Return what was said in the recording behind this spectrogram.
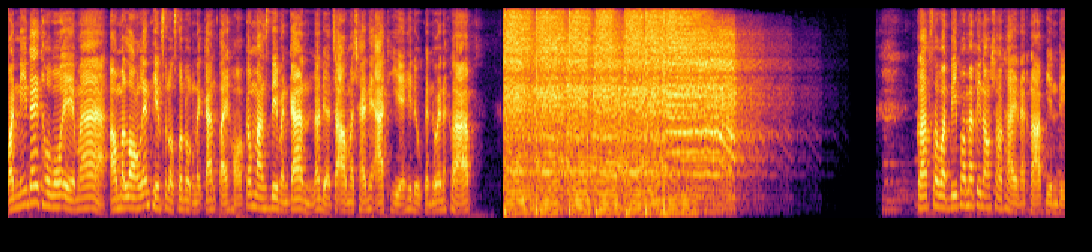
วันนี้ได้โทโมเอะมา เอามาลองเล่นทีมสนุกๆในการไต่หอก็มันดีเหมือนกัน แล้วเดี๋ยวจะเอามาใช้ใน RTA ให้ดูกันด้วยนะครับ กลับสวัสดีพ่อแม่พี่น้องชาวไทยนะครับ ยินดี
